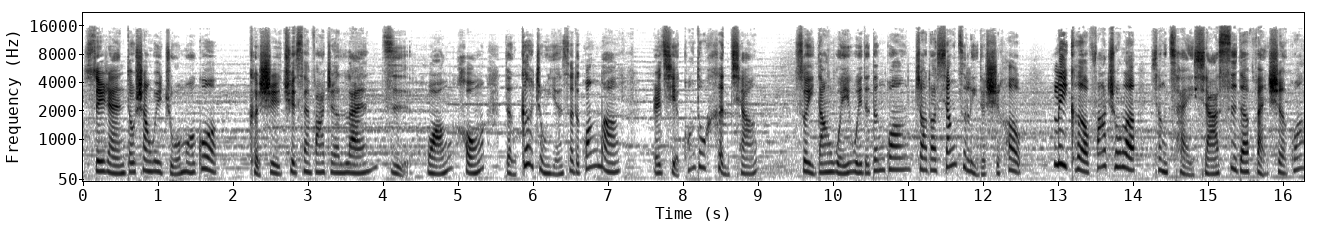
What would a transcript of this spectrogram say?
虽然都尚未琢磨过，可是却散发着蓝、紫、黄、红等各种颜色的光芒，而且光度很强。所以，当微微的灯光照到箱子里的时候，立刻发出了像彩霞似的反射光。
